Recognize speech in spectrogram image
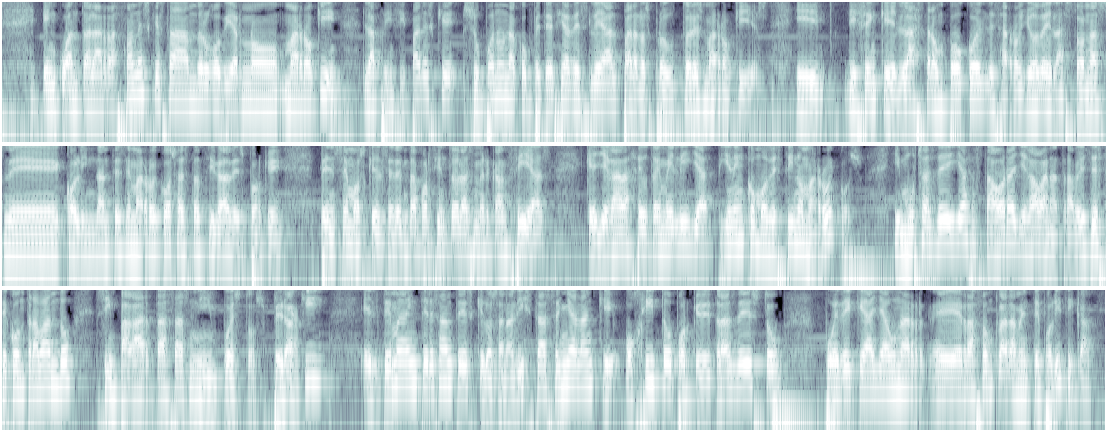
En cuanto a las razones que está dando el gobierno marroquí, la principal es que supone una competencia desleal para los productores marroquíes. Y dicen que lastra un poco el desarrollo de las zonas de colindantes de Marruecos a estas ciudades, porque pensemos que el 70% de las mercancías que llegan a Ceuta y Melilla tienen como destino Marruecos, y muchas de ellas hasta ahora llegaban a través de este contrabando sin pagar tasas ni impuestos. Pero aquí el tema interesante es que los analistas señalan que, ojito, porque detrás de esto puede que haya una eh, razón claramente política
